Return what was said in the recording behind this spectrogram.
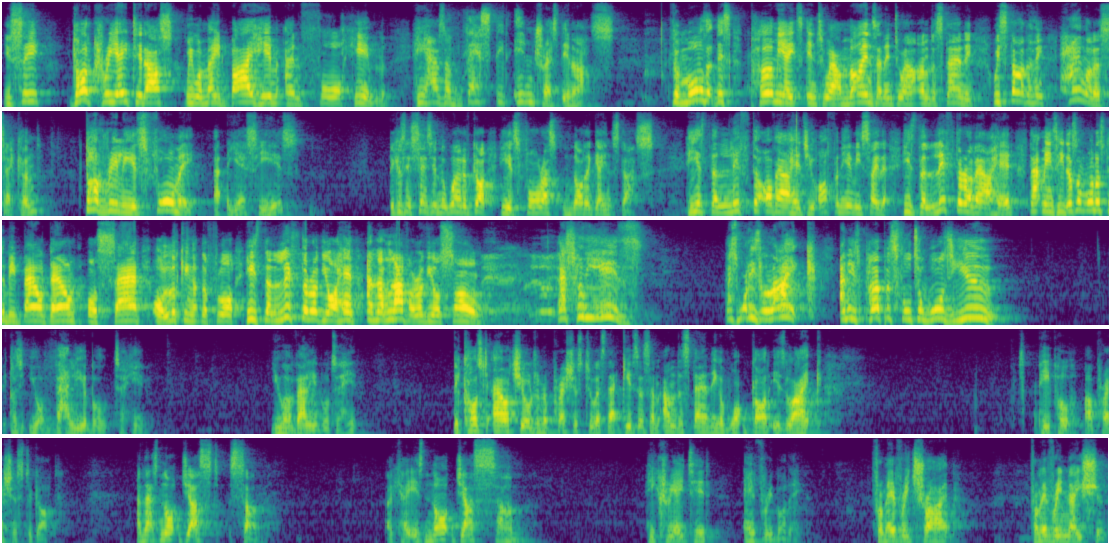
You see, God created us, we were made by Him and for Him. He has a vested interest in us. The more that this permeates into our minds and into our understanding, we start to think, hang on a second, God really is for me. Uh, yes, He is. Because it says in the Word of God, He is for us, not against us. He is the lifter of our heads. You often hear me say that. He's the lifter of our head. That means He doesn't want us to be bowed down or sad or looking at the floor. He's the lifter of your head and the lover of your soul. That's who He is. That's what He's like. And He's purposeful towards you because you're valuable to Him. You are valuable to Him. Because our children are precious to us, that gives us an understanding of what God is like. People are precious to God. And that's not just some. Okay? It's not just some. He created everybody from every tribe, from every nation,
